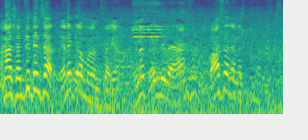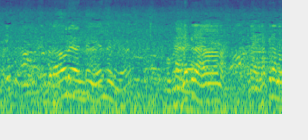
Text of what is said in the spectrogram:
అన్నా సంతిద్దాం సార్ వెనక్కి రమ్మన్నాను సార్ వెనక్కి బా సార్ వెనక్కి రావరే అంటే ఏందని వెనక్కి రా అన్నా, అన్నా. అన్నా, వెనక్కి రా అన్నా.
